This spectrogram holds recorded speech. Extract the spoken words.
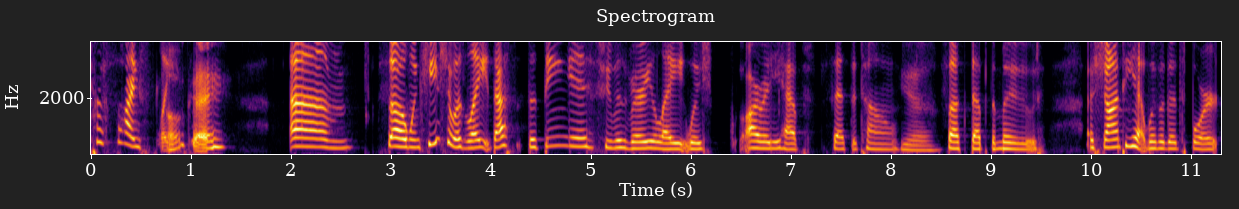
Precisely. okay. Um. So when Keyshia was late, that's the thing is she was very late, which already have set the tone, Yeah. fucked up the mood. Ashanti was a good sport.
